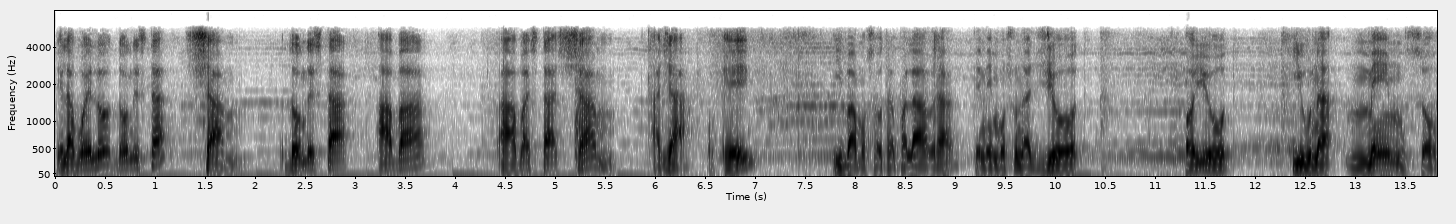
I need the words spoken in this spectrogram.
el abuelo? ¿Dónde está? Sham. ¿Dónde está Abba? Abba está Sham, allá, ¿ok? Y vamos a otra palabra, tenemos una Yod o Yud y una Mem o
